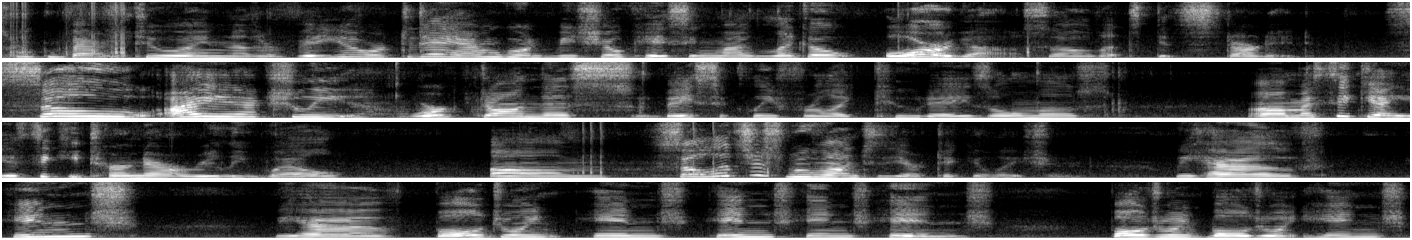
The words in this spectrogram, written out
guys, welcome back to another video where today I'm going to be showcasing my Lego Orga. So let's get started. So I actually worked on this basically for like two days almost. Um, I think yeah, I think he turned out really well. Um, so let's just move on to the articulation. We have hinge, we have ball joint, hinge, hinge, hinge, hinge ball joint, ball joint, hinge,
